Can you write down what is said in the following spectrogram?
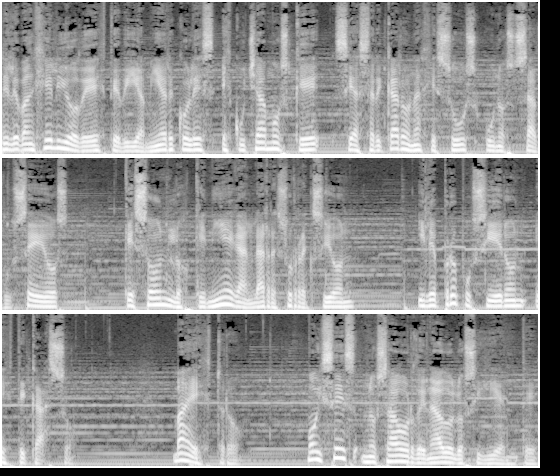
el Evangelio de este día miércoles escuchamos que se acercaron a Jesús unos saduceos, que son los que niegan la resurrección, y le propusieron este caso. Maestro, Moisés nos ha ordenado lo siguiente.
